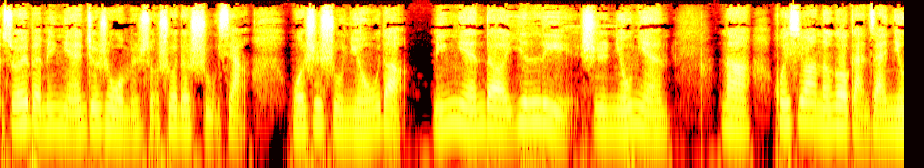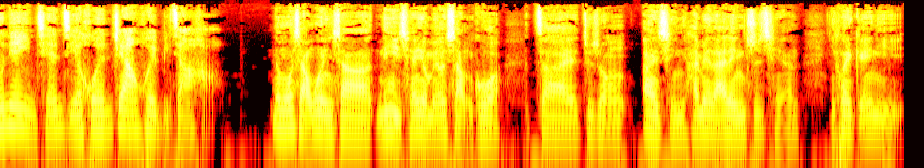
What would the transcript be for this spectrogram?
所谓本命年，就是我们所说的属相。我是属牛的，明年的阴历是牛年，那会希望能够赶在牛年以前结婚，这样会比较好。那么我想问一下，你以前有没有想过，在这种爱情还没来临之前，你会给你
